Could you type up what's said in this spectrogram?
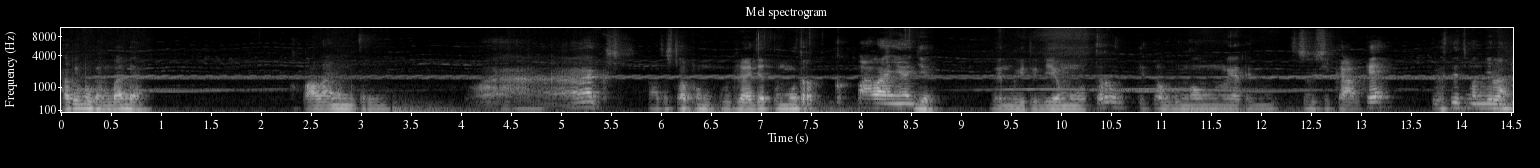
Tapi bukan badan. Kepalanya muter ini 180 derajat memuter kepalanya aja. Dan begitu dia muter kita bengong ngeliatin susi kakek terus dia cuma bilang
